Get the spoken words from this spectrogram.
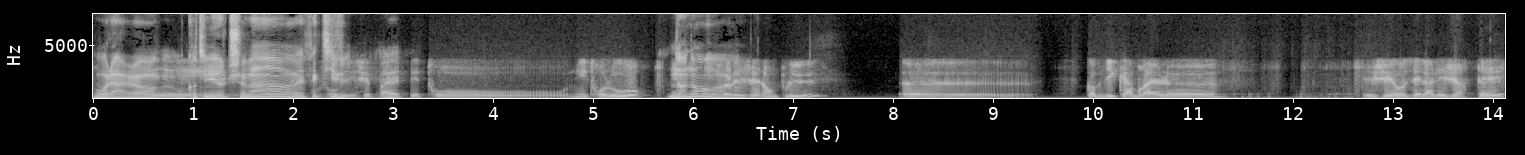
Voilà, alors on continue notre chemin, euh, effectivement. J'ai pas été trop ni trop lourd, non non, ni trop euh. léger non plus. Euh, comme dit Cabrel, j'ai osé la légèreté.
